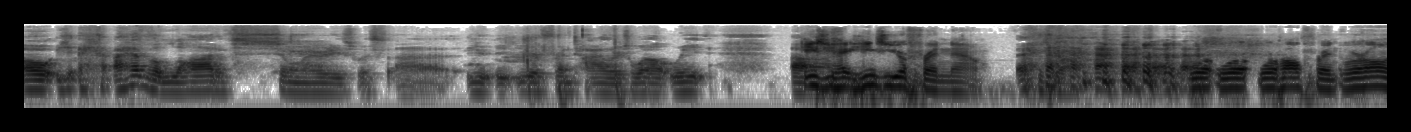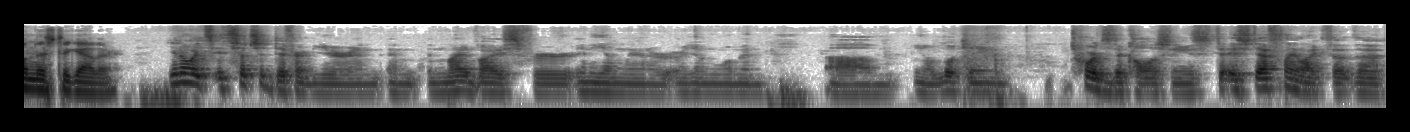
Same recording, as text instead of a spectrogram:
Oh, yeah, I have a lot of similarities with uh, your, your, friend Tyler as well. We uh, he's he's your friend now. Well. we're, we're, we're all friend. We're all in this together you know, it's it's such a different year, and and, and my advice for any young man or, or young woman, um, you know, looking towards the college thing is it's definitely like the the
